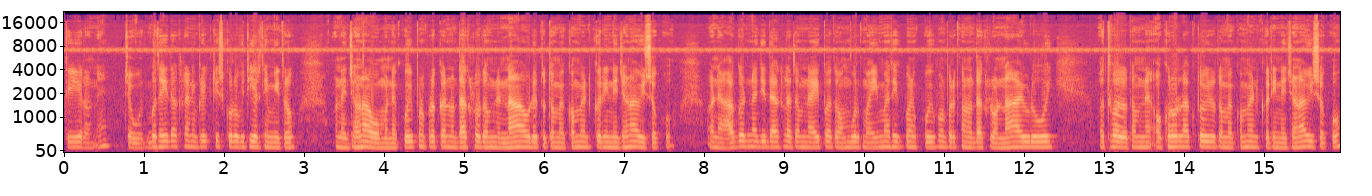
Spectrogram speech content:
તેર અને ચૌદ. બધાય દાખલાની પ્રેક્ટિસ કરો વિદ્યાર્થી મિત્રો. અને જણાવો મને કોઈ પણ પ્રકારનો દાખલો તમને ના આવડે તો તમે કમેન્ટ કરીને જણાવી શકો. અને આગળના જે દાખલા તમને આપ્યા તો હોમવર્કમાં એમાંથી પણ કોઈ પણ પ્રકારનો દાખલો ના આવડ્યો હોય અથવા તો તમને અઘરો લાગતો હોય તો તમે કમેન્ટ કરીને જણાવી શકો.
